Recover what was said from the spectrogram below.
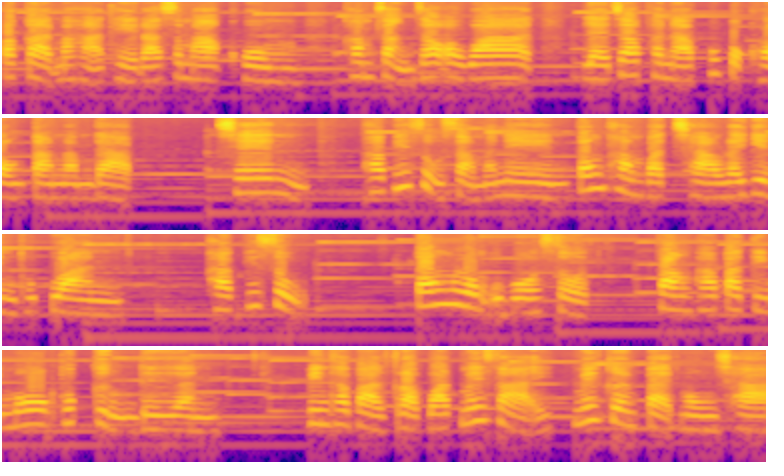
ประกาศมหาเถรสมาคมคำสั่งเจ้าอาวาสและเจ้าคณะผู้ปกครองตามลำดับ เช่น พระพิสุสามเณรต้องทำวัดเช้าและเย็นทุกวัน พระพิสุต้องลงอุโบสถ ฟังพระปาติโมกข์ทุกกึ่งเดือน บิณฑบาตกลับวัดไม่สายไม่เกิน8โมงเช้า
